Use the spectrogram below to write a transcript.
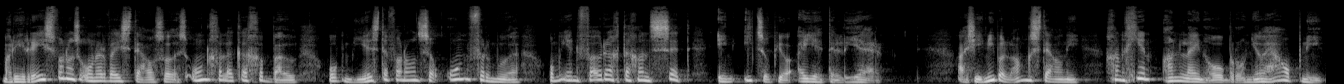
Maar die res van ons onderwysstelsel is ongelukkig gebou op meeste van ons se onvermoë om eenvoudig te gaan sit en iets op jou eie te leer. As jy nie belangstel nie, gaan geen aanlyn hulpbron jou help nie.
